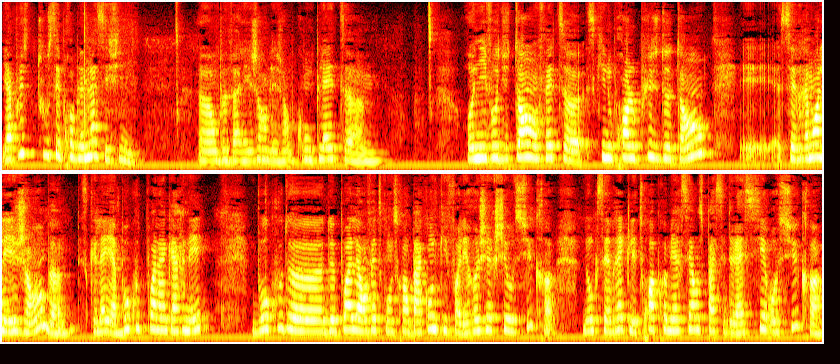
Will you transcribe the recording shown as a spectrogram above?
Il y a plus tous ces problèmes-là, c'est fini. Euh, on peut faire les jambes, les jambes complètes. Euh, au niveau du temps, en fait, euh, ce qui nous prend le plus de temps, c'est vraiment les jambes, parce que là, il y a beaucoup de poils incarnés, beaucoup de, poils, en fait, qu'on se rend pas compte qu'il faut aller rechercher au sucre. Donc, c'est vrai que les trois premières séances, passer de la cire au sucre,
